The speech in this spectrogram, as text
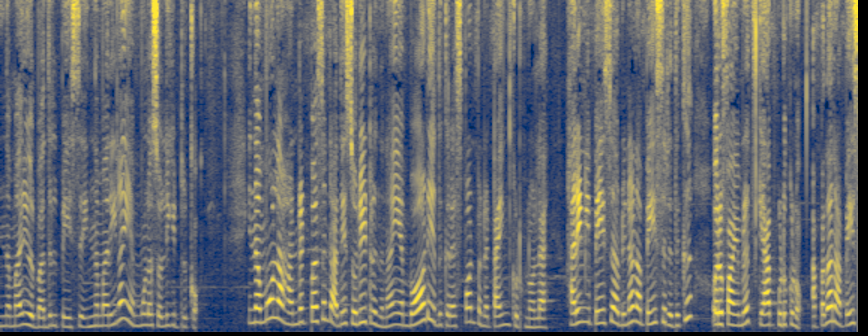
இந்த மாதிரி ஒரு பதில் பேசு இந்த மாதிரிலாம் என் மூளை சொல்லிக்கிட்டு இருக்கோம். இந்த மூளை ஹண்ட்ரட் பர்சன்ட் அதே சொல்லிட்டு இருந்தேன்னா என் பாடி அதுக்கு ரெஸ்பாண்ட் பண்ண டைம் கொடுக்கணும்ல. ஹரி நீ பேசு அப்படின்னா நான் பேசுகிறதுக்கு ஒரு ஃபைவ் மினிட்ஸ் கேப் கொடுக்கணும். அப்போ தான் நான் பேச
